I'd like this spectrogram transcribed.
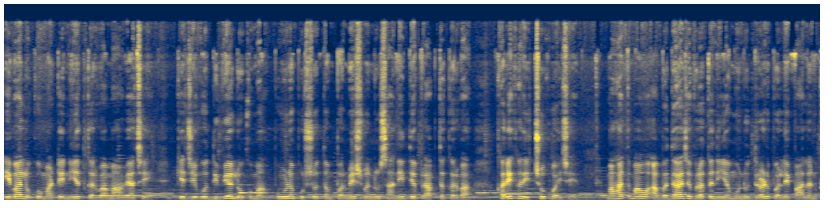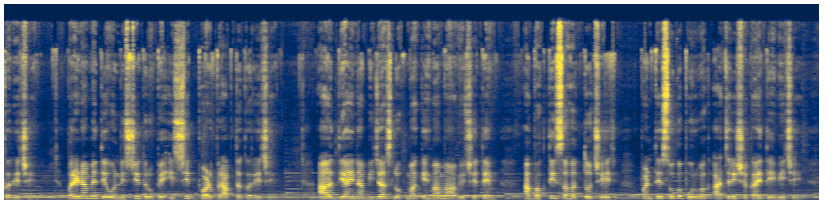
એવા લોકો માટે નિયત કરવામાં આવ્યા છે કે જેઓ દિવ્ય લોકમાં પૂર્ણ પુરુષોત્તમ પરમેશ્વરનું સાનિધ્ય પ્રાપ્ત કરવા ખરેખર ઈચ્છુક હોય છે. મહાત્માઓ આ બધા જ વ્રત નિયમોનું દ્રઢપલે પાલન કરે છે. પરિણામે તેઓ નિશ્ચિત રૂપે ઈચ્છિત ફળ પ્રાપ્ત કરે છે. આ અધ્યાયના બીજા શ્લોકમાં કહેવામાં આવ્યું છે તેમ, આ ભક્તિ સહજ તો છે જ, પણ તે સુખપૂર્વક આચરી શકાય તેવી છે.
